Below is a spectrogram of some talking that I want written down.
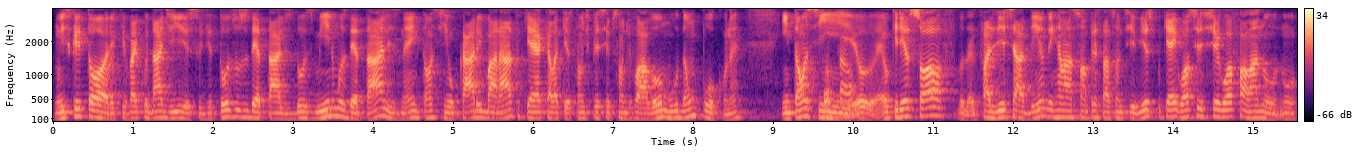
um escritório que vai cuidar disso, de todos os detalhes, dos mínimos detalhes, né? Então, assim, o caro e barato, que é aquela questão de percepção de valor, muda um pouco, né? Então, assim, eu, eu queria só fazer esse adendo em relação à prestação de serviço, porque é igual você chegou a falar no, no,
